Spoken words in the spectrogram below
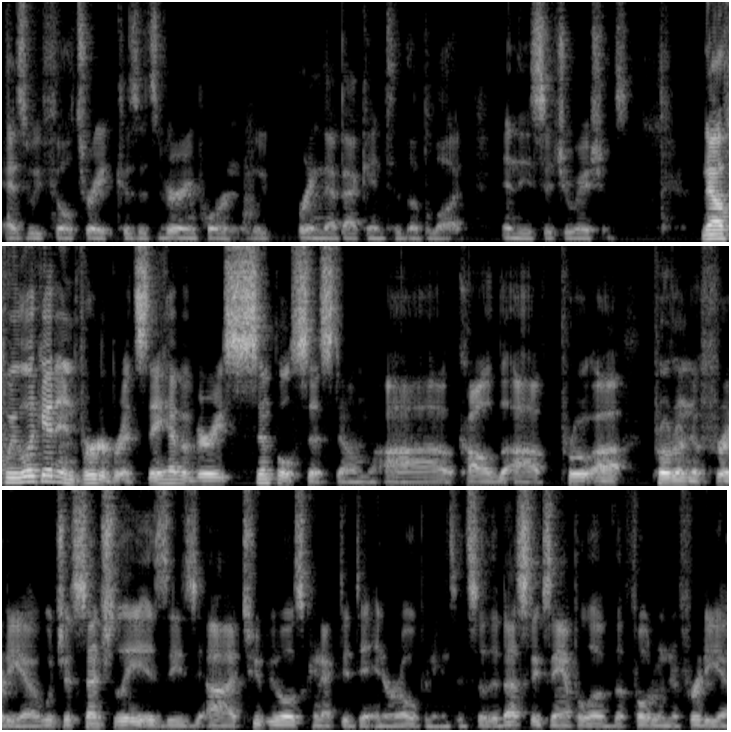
as we filtrate because it's very important we bring that back into the blood in these situations. Now, if we look at invertebrates, they have a very simple system uh, called uh, pro, uh, protonephridia, which essentially is these uh, tubules connected to inner openings. And so the best example of the protonephridia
